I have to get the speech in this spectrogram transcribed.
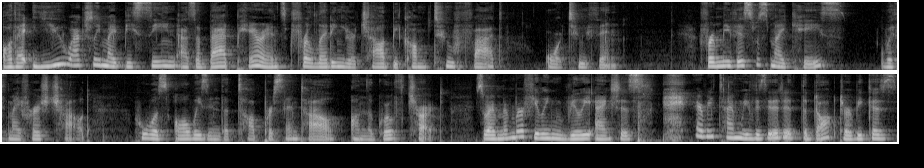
or that you actually might be seen as a bad parent for letting your child become too fat or too thin. For me, this was my case with my first child, who was always in the top percentile on the growth chart. So I remember feeling really anxious every time we visited the doctor because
